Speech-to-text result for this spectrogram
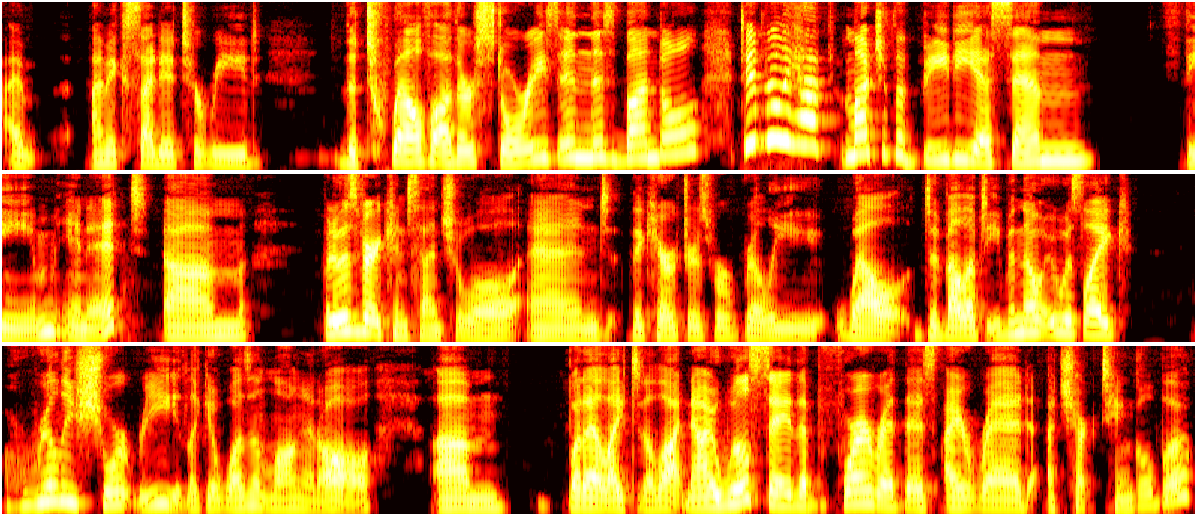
I'm I'm excited to read the 12 other stories in this bundle. Didn't really have much of a BDSM theme in it. Um, but it was very consensual and the characters were really well developed even though it was like a really short read like it wasn't long at all um but i liked it a lot. Now i will say that before i read this i read a Chuck Tingle book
